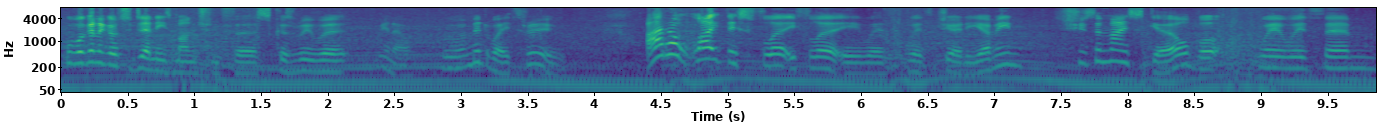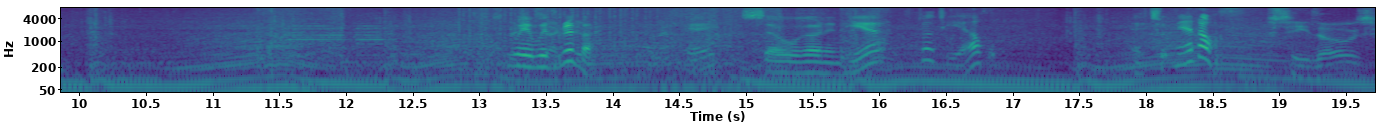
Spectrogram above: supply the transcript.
Well, we're going to go to Denny's mansion first because we were, you know, we were midway through. I don't like this flirty flirty with with Judy. I mean, she's a nice girl, but we're with um, we're with River. Okay, so we're going in here. Bloody hell! It took my head off. See those?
